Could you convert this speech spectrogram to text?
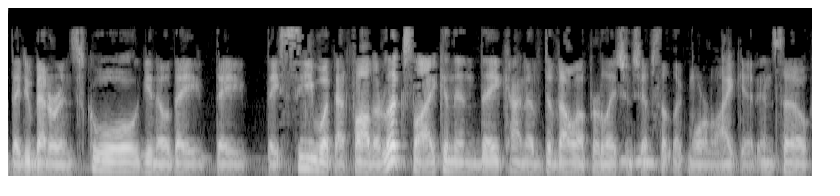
they do better in school. You know, they they they see what that father looks like, and then they kind of develop relationships mm-hmm. that look more like it. And so,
